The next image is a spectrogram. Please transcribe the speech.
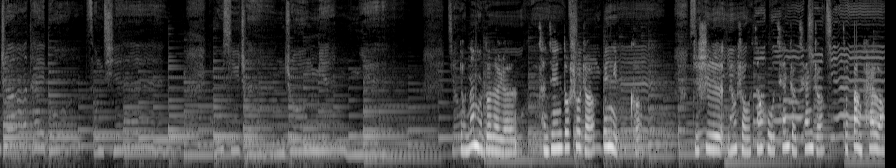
着太多从前呼吸有那么多的人，曾经都说着非你不可，只是两手相互牵着牵着就放开了，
